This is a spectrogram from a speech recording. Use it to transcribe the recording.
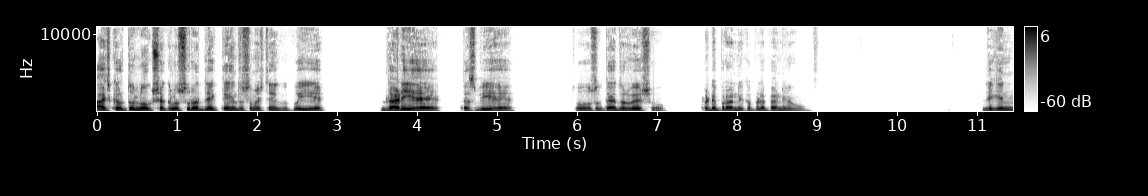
آج کل تو لوگ شکل و صورت دیکھتے ہیں تو سمجھتے ہیں کہ کوئی یہ داڑھی ہے تسبیح ہے تو ہو سکتا ہے درویش ہو پھٹے پرانے کپڑے پہنے ہوں لیکن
